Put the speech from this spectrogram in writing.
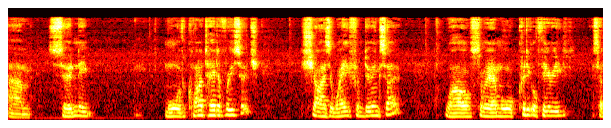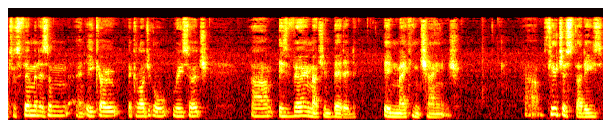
Um, certainly more the quantitative research shies away from doing so, while some of our more critical theories, such as feminism and eco-ecological research, um, is very much embedded in making change. Um, future studies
